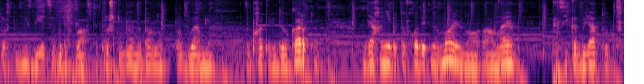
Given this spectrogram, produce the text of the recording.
просто, мені здається, буде вкласти. Трошки буде, напевно, проблемно запхати відеокарту. Дяха нібито входить нормально, але ці кабеля тут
